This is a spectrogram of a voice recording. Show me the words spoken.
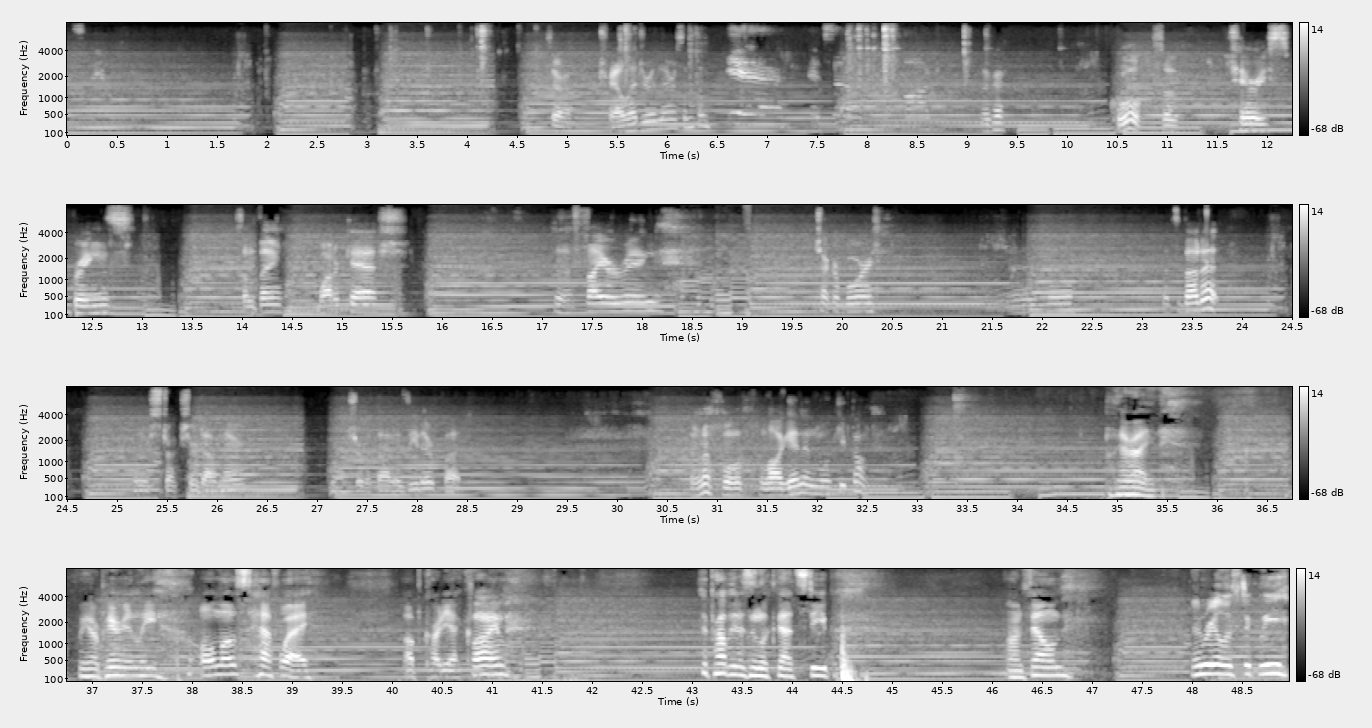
Is there a trail ledger in there or something? Yeah, it's a log. Okay. Cool. So, Cherry Springs something, water cache, the fire ring, checkerboard, and uh, that's about it. Another structure down there. Not sure what that is either, but don't know. We'll log in and we'll keep going. All right. We are apparently almost halfway up cardiac climb. It probably doesn't look that steep on film. And realistically,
